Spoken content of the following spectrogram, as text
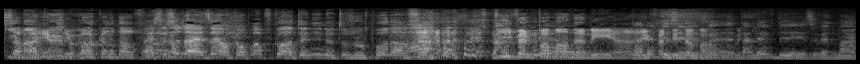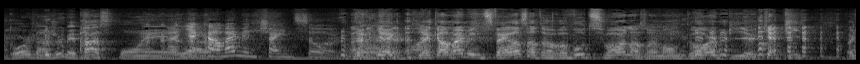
qu'il Ça paraît que j'ai pas encore d'enfant. Ouais, c'est ça, j'allais dire. On comprend pourquoi Anthony n'a toujours pas d'enfant. Puis ils veulent pas m'en donner, hein. J'ai T'enlèves fait des des, demandes. événements- t'enlèves des événements gore dans le jeu, mais pas à ce point. Il y a quand même une chaîne ça. Il y, a, quand même une différence entre un robot tueur dans un monde gore puis euh, Capi. Ok?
